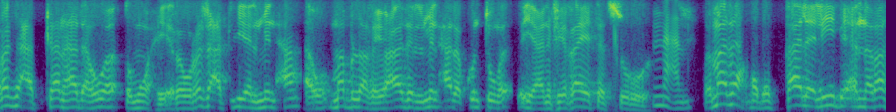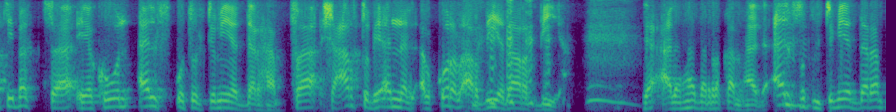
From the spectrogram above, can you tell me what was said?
رجعت كان هذا هو طموحي. لو رجعت لي المنحة أو مبلغ يعادل المنحة لكنت يعني في غاية السرور. نعم. فماذا حدث؟ قال لي بأن راتبك سيكون 1300 درهم. فشعرت بأن الكرة الأرضية دارت بي. على هذا الرقم هذا. 1300 درهم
